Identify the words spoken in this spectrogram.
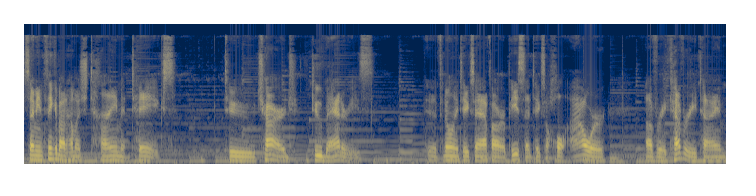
So, I mean, think about how much time it takes to charge two batteries. If it only takes a half hour piece, that takes a whole hour of recovery time.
